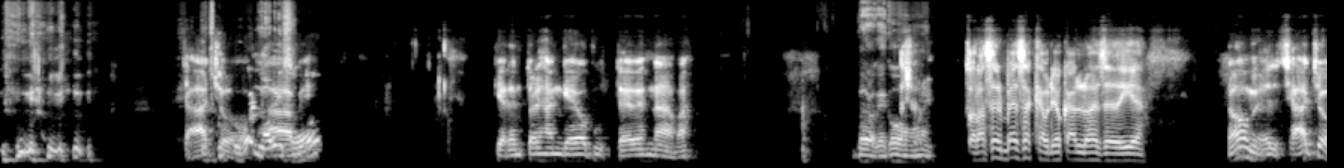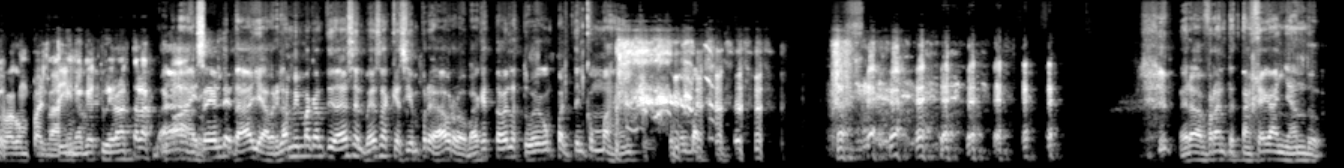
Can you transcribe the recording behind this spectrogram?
Chacho, no avisó. quieren todo el jangueo para ustedes nada más. Pero qué cojones. Todas las cervezas que abrió Carlos ese día. No, chacho, va a me compartir. imagino que estuvieran hasta las cuatro. Ah, ese es el detalle. Abrí la misma cantidad de cervezas que siempre abro. Lo que pasa es que esta vez las tuve que compartir con más gente. Mira, Fran, te están regañando.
